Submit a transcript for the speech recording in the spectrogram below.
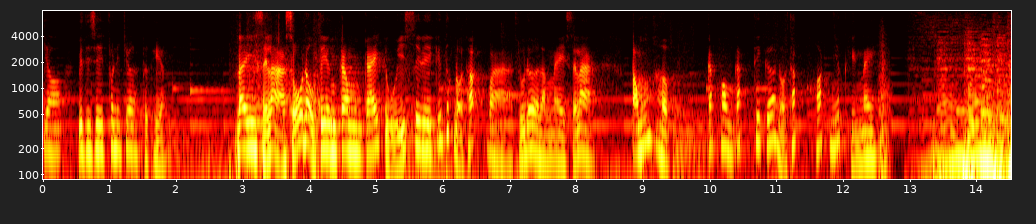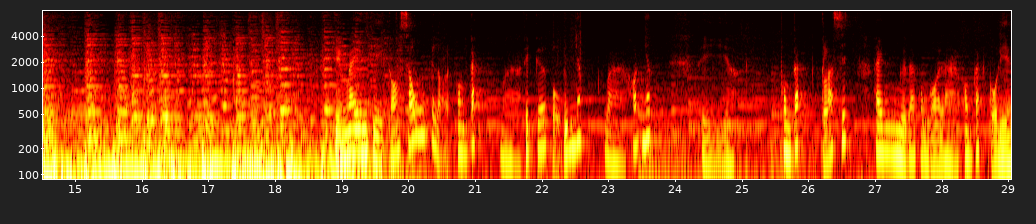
do BTC Furniture thực hiện đây sẽ là số đầu tiên trong cái chuỗi series kiến thức nội thất và chủ đề lần này sẽ là tổng hợp các phong cách thiết kế nội thất hot nhất hiện nay. Hiện nay thì có 6 cái loại phong cách mà thiết kế phổ biến nhất và hot nhất thì à, phong cách classic hay người ta còn gọi là phong cách cổ điển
